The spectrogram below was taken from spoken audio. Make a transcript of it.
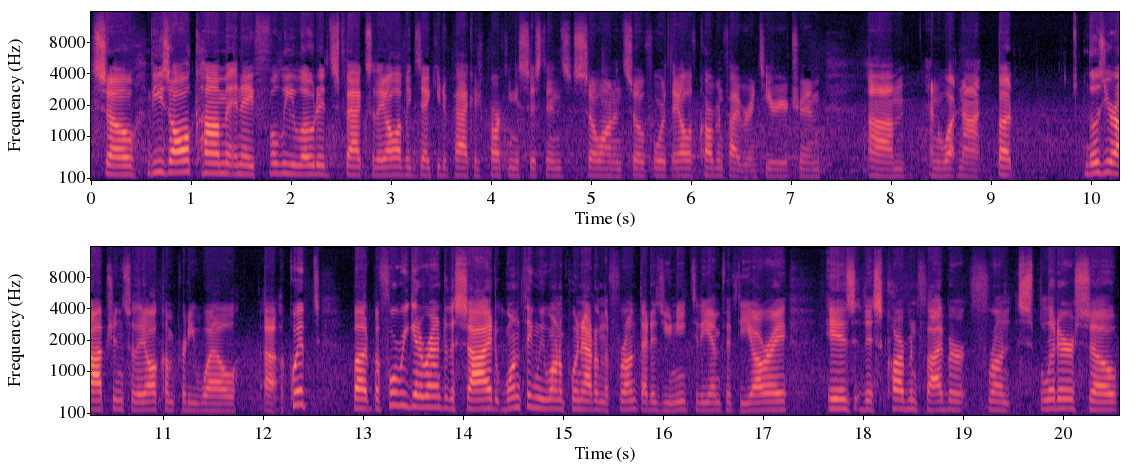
So these all come in a fully loaded spec, so they all have executive package parking assistance, so on and so forth. They all have carbon fiber interior trim um, and whatnot. But those are your options, so they all come pretty well uh, equipped. But before we get around to the side, one thing we want to point out on the front that is unique to the M50 Jahre is this carbon fiber front splitter. So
